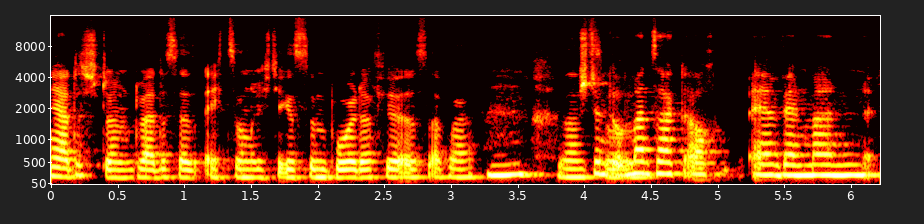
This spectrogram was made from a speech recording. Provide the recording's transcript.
Ja, das stimmt, weil das ja echt so ein richtiges Symbol dafür ist, aber. Mhm. Stimmt, so. und man sagt auch, äh, wenn man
